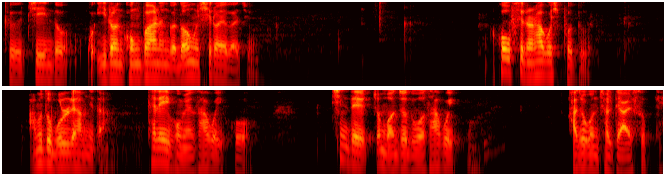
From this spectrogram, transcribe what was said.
그 지인도 고- 이런 공부하는 거 너무 싫어해가지고 호흡 수련 하고 싶어도 아무도 몰래 합니다. 테레비 보면서 하고 있고 침대에 좀 먼저 누워서 하고 있고 가족은 절대 알 수 없게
